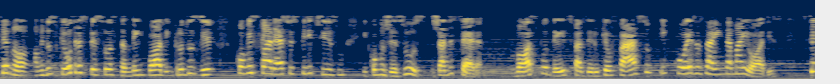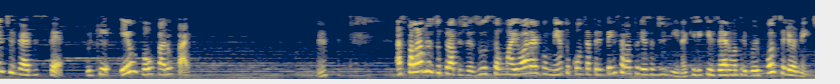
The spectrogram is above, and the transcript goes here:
Fenômenos que outras pessoas também podem produzir, como esclarece o Espiritismo e como Jesus já dissera: Vós podeis fazer o que eu faço e coisas ainda maiores, se tiverdes fé, porque eu vou para o Pai. Né? As palavras do próprio Jesus são o maior argumento contra a pretensa natureza divina que lhe quiseram atribuir posteriormente.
